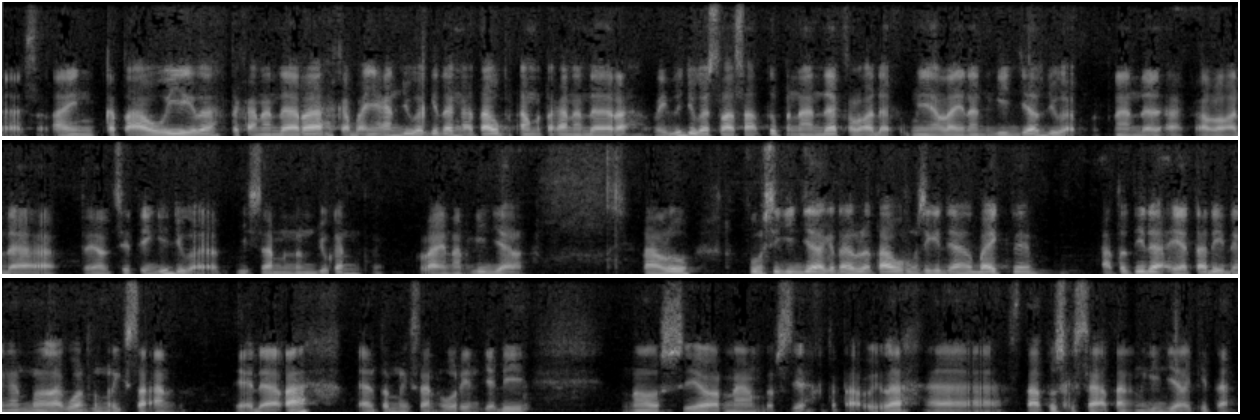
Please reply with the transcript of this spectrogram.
Ya, selain ketahui lah tekanan darah, kebanyakan juga kita nggak tahu pertama tekanan darah. Itu juga salah satu penanda kalau ada penyelainan ginjal juga penanda kalau ada tensi tinggi juga bisa menunjukkan kelainan ginjal. Lalu fungsi ginjal kita sudah tahu fungsi ginjal baik atau tidak? Ya tadi dengan melakukan pemeriksaan ya darah dan pemeriksaan urin. Jadi know your numbers ya. Ketahuilah uh, status kesehatan ginjal kita.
